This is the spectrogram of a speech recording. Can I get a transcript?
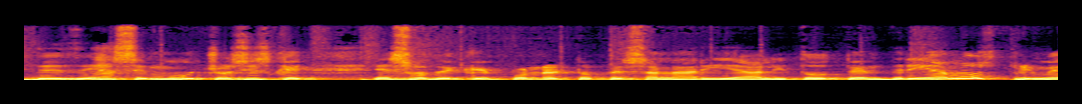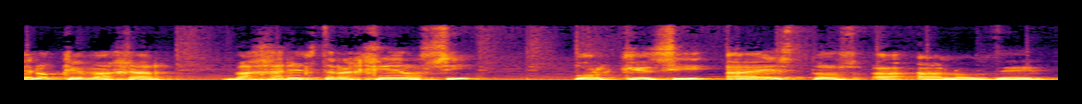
Desde hace mucho, así es que eso de que poner tope salarial y todo, tendríamos primero que bajar, bajar extranjeros, sí, porque si a estos, a, a los de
